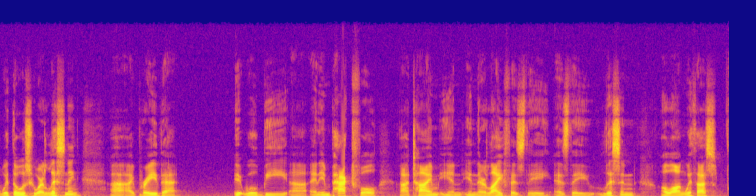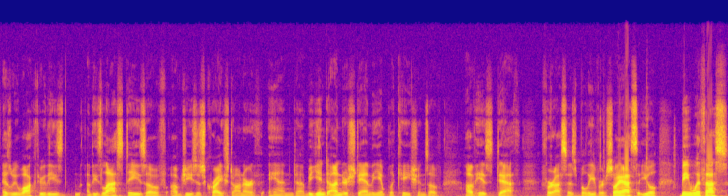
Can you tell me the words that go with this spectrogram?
with those who are listening. Uh, I pray that it will be uh, an impactful uh, time in, in their life as they as they listen along with us as we walk through these these last days of, of Jesus Christ on earth and uh, begin to understand the implications of of His death for us as believers. So I ask that you'll be with us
